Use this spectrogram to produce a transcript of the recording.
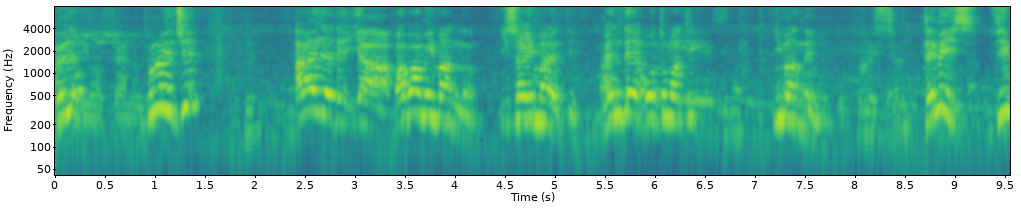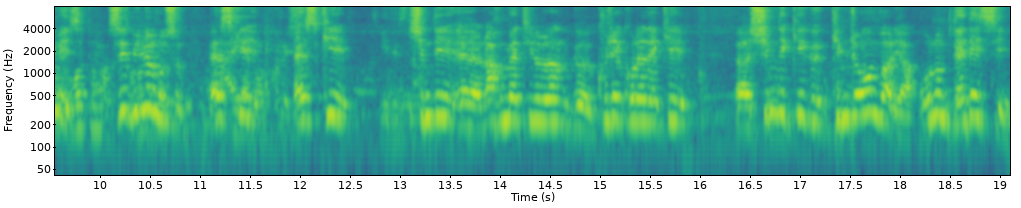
Öyle. Bunun için ailede ya babam imanlı, İsa iman etti. Ben de otomatik imanlıyım. Demeyiz, demeyiz. Siz biliyor musun? Eski, eski, şimdi e, rahmetli olan e, Kuzey Kore'deki e, şimdiki Kim Jong-un var ya, onun dedesi,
